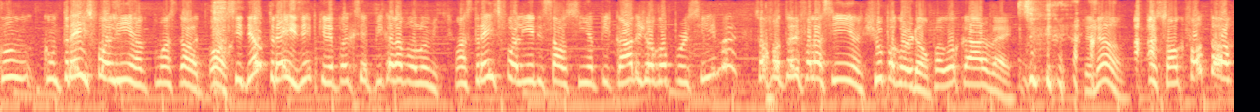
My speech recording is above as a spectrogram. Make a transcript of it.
com, com três folhinhas. Umas, ó, ó, se deu três, hein? Porque depois que você pica dá volume. Umas três folhinhas de salsinha picada, jogou por cima. Só faltou ele falar assim: ó, chupa, gordão, pagou caro, velho. Entendeu? Foi só o que faltou.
